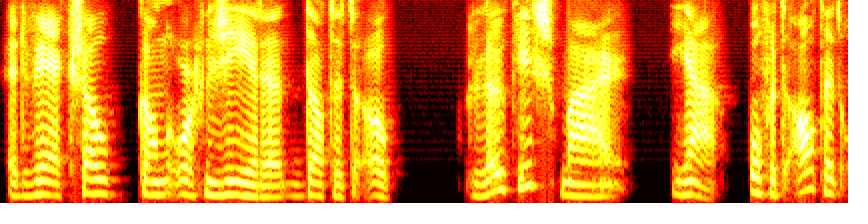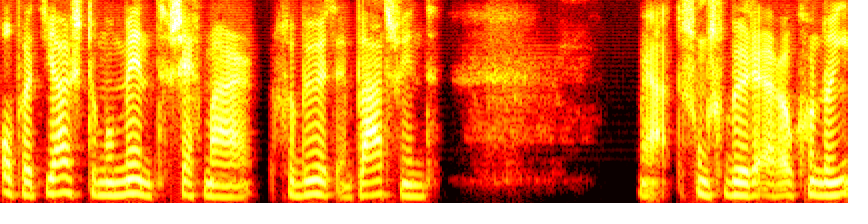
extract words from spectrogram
het werk zo kan organiseren dat het ook leuk is. Maar ja, of het altijd op het juiste moment, zeg maar, gebeurt en plaatsvindt. Maar ja, soms gebeuren er ook gewoon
